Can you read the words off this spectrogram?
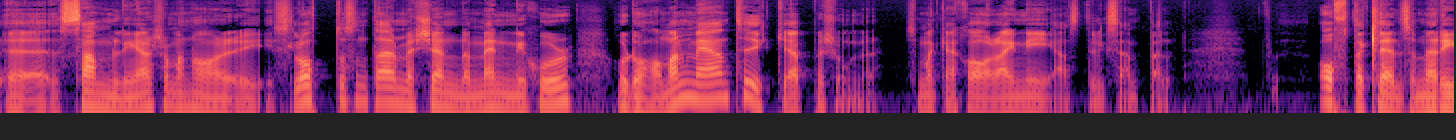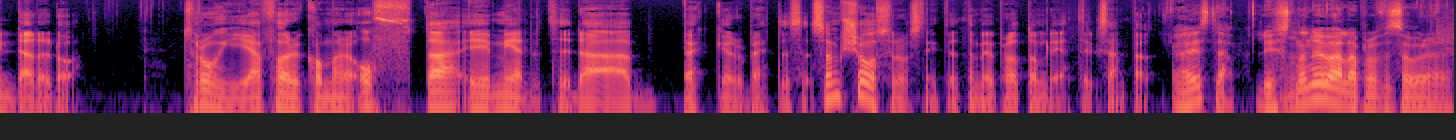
eh, samlingar som man har i slott och sånt där med kända människor och då har man med antika personer, som man kanske har Aeneas till exempel. Ofta klädd som en riddare då. Troja förekommer ofta i medeltida böcker och berättelser, som Chaucer-avsnittet när vi pratar om det till exempel. Ja, just det. Lyssna nu alla professorer.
